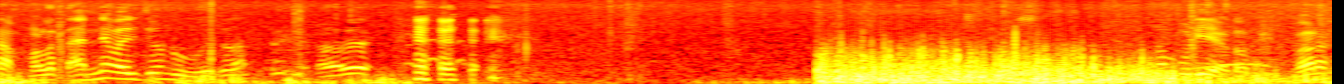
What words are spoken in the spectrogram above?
നമ്മളെ തന്നെ വലിച്ചോണ്ട് പോയിട്ടാ അതെ. പൊടി കേട്ടോ വേണം.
